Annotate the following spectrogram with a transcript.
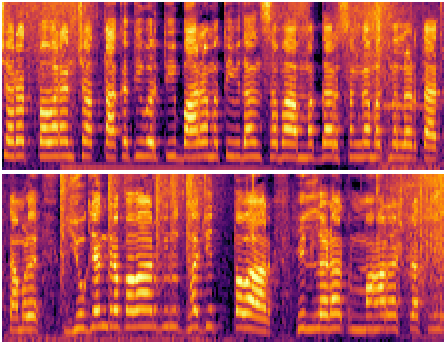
शरद पवारांच्या ताकदीवरती बारामती विधानसभा मतदारसंघामधनं लढतात. त्यामुळे युगेंद्र पवार विरुद्ध अजित पवार ही लढत महाराष्ट्रातली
